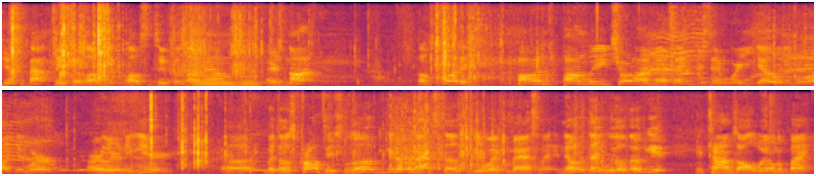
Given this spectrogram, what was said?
just about two foot low, getting close to two foot low now. There's not those flooded pond pondweed shoreline mats ain't just everywhere you go anymore like they were earlier in the year. Uh, but those crawfish love to get up in that stuff to get away from bass, and they, no, they will. They'll get at times all the way on the bank.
